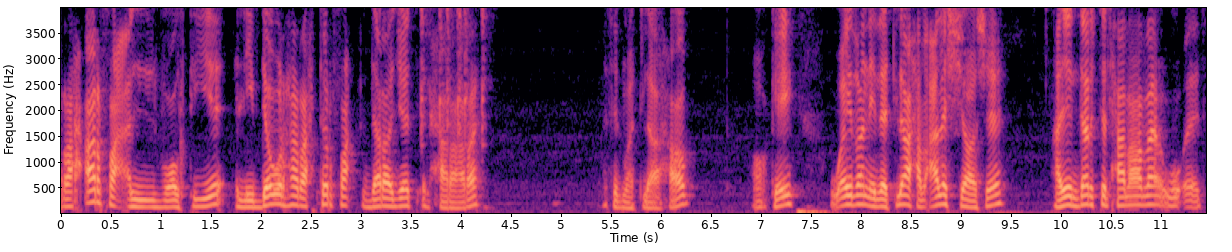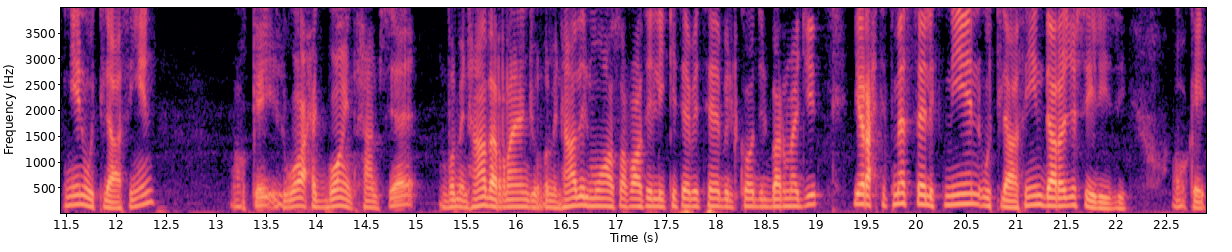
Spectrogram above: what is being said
راح أرفع الفولتية اللي بدورها راح ترفع درجة الحرارة مثل ما تلاحظ. okay. وأيضا إذا تلاحظ على الشاشة حاليا درجة الحرارة 32 okay. الواحد point خمسة ضمن هذا ال range وضمن هذه المواصفات اللي كتبتها بالكود البرمجي هي راح تتمثل 32 درجة سيليزي. okay.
